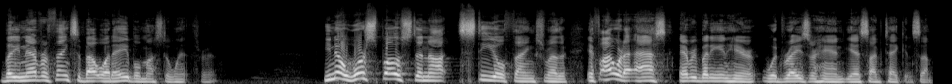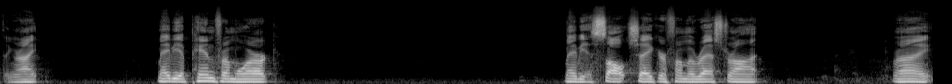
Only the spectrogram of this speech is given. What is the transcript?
But he never thinks about what Abel must have went through. You know, we're supposed to not steal things from others. If I were to ask everybody in here would raise their hand, yes, I've taken something, right? Maybe a pen from work, maybe a salt shaker from a restaurant, right?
